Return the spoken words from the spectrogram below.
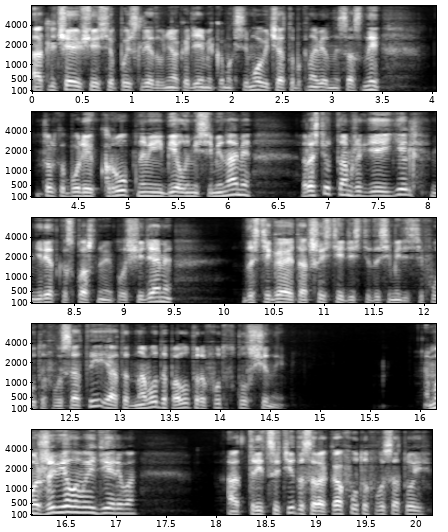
отличающаяся по исследованию академика Максимовича от обыкновенной сосны только более крупными и белыми семенами, растет там же, где и ель, нередко сплошными площадями, достигает от 60 до 70 футов высоты и от 1 до 1,5 футов толщины. Можжевеловое дерево от 30 до 40 футов высотой,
